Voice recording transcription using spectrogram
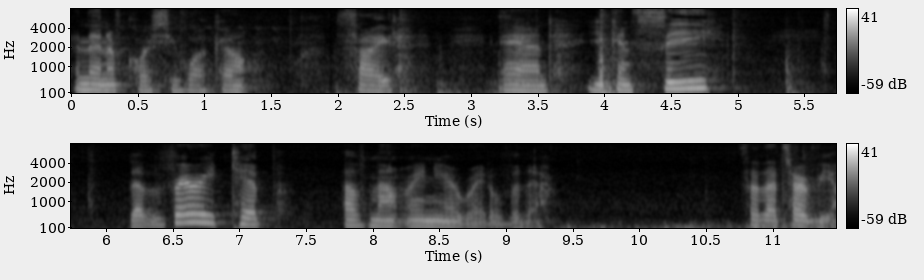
And then, of course, you walk outside and you can see the very tip of Mount Rainier right over there. So that's our view.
